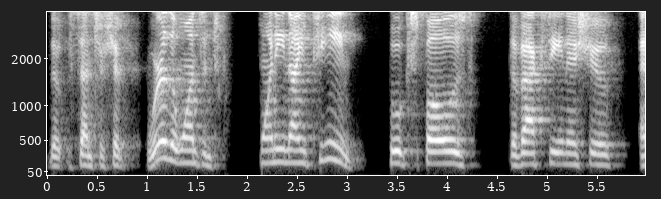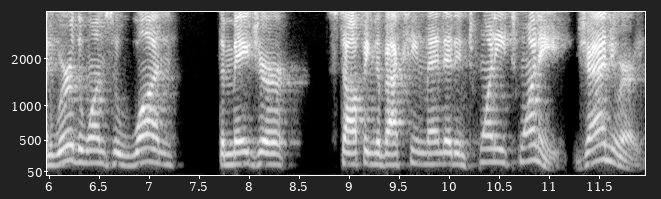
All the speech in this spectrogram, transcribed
the censorship. We're the ones in 2019 who exposed the vaccine issue. And we're the ones who won the major stopping the vaccine mandate in 2020, January,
